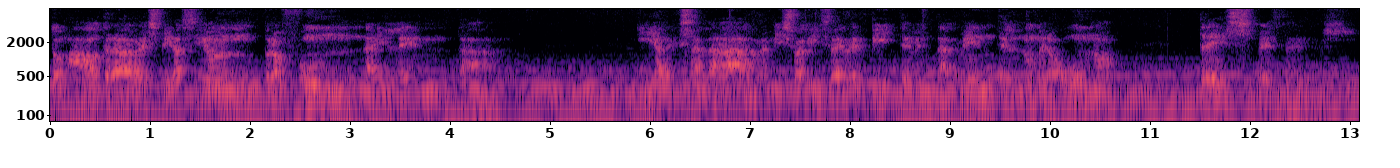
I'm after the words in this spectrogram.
Toma otra respiración profunda y lenta. Y al exhalar, visualiza y repite mentalmente el número 1 tres veces.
